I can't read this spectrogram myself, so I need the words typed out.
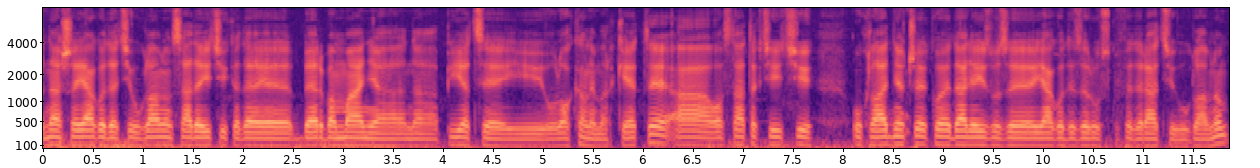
Naša jagoda će uglavnom sada ići kada je berba manja na pijace i u lokalne markete, a ostatak će ići u hladnjače koje dalje izvoze jagode za Rusku federaciju uglavnom,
